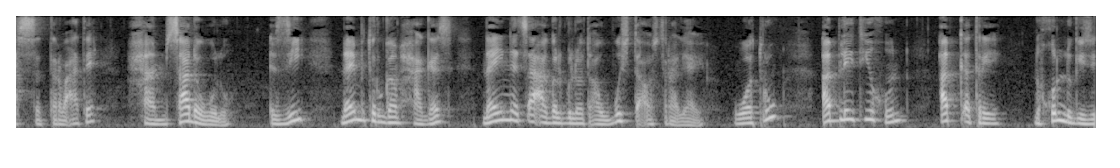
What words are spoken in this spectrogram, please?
ዓሰርተ ኣርባዕተ ሓምሳ ደውሉ። እዚ ናይ ምትርጓም ሓገዝ ናይ ነጻ ኣገልግሎት ኣብ ውሽጢ ኣውስትራልያ እዩ። ወትሩ ኣብ ለይቲ ይኹን ኣብ ቀትሪ ንኹሉ ግዜ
